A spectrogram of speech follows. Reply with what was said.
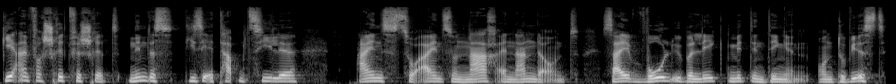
geh einfach Schritt für Schritt. Nimm das, diese Etappenziele eins zu eins und nacheinander und sei wohl überlegt mit den Dingen und du wirst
